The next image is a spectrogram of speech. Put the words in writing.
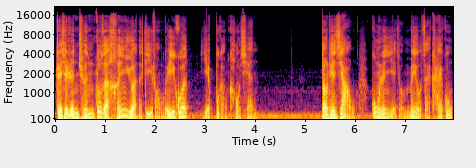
这些人群都在很远的地方围观，也不敢靠前。当天下午，工人也就没有再开工。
